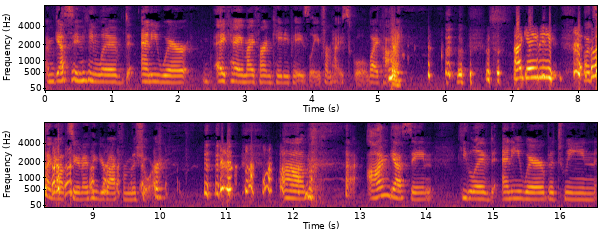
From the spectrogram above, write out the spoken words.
I'm guessing he lived anywhere aka my friend Katie Paisley from high school. Like hi. Hi, Katie. Let's hang out soon. I think you're back from the shore. um I'm guessing he lived anywhere between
